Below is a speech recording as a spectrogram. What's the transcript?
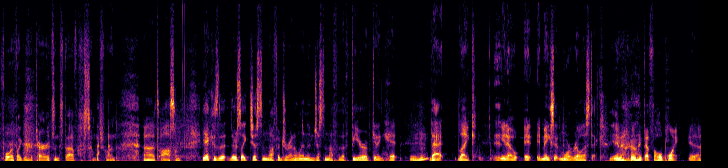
forth, like in the turrets and stuff. Oh, so much fun. Uh, that's awesome. Yeah, because the, there's like just enough adrenaline and just enough of the fear of getting hit Mm-hmm. that, like, you know, it, it makes it more realistic. You know, like that's the whole point. You know,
